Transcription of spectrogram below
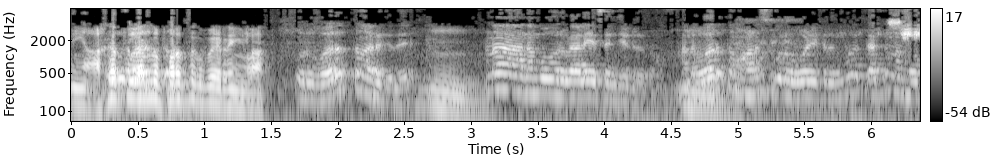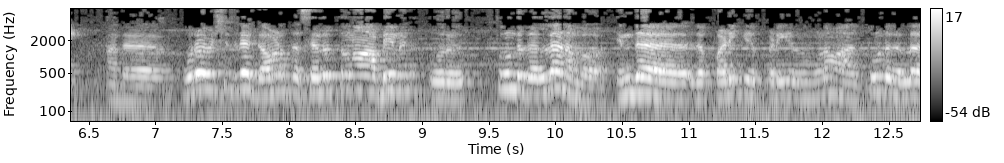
நீங்க அகத்துல இருந்து புறத்துக்கு போயிடுறீங்களா? ஒரு வருத்தம் இருக்குது. ஆனா நம்ம ஒரு வேலையை செஞ்சுட்டு இருக்கோம். அந்த வருத்தம் மனசுக்குள்ள ஓடிட்டு இருக்கும்போது டக்கு நம்ம அந்த புற விஷயத்திலே கவனத்தை செலுத்தணும் அப்படின்னு ஒரு தூண்டுதல்ல நம்ம இந்த இதை படிக்க படிக்கிறது மூலம் அந்த தூண்டுதல்ல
